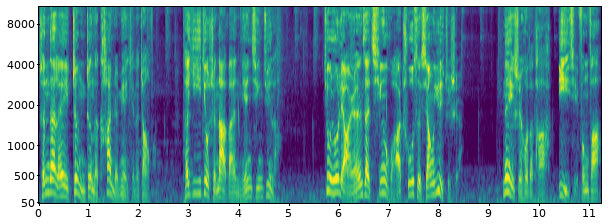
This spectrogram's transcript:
陈丹雷怔怔地看着面前的丈夫，他依旧是那般年轻俊朗，就如两人在清华初次相遇之时。那时候的他意气风发、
